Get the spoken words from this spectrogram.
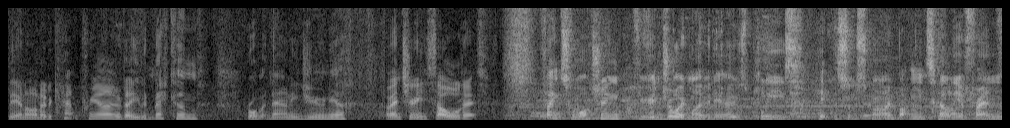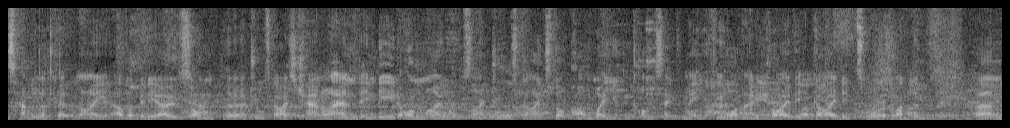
Leonardo DiCaprio, David Beckham, Robert Downey Jr. Eventually he sold it. Thanks for watching. If you've enjoyed my videos, please hit the subscribe button, tell your friends, have a look at my other videos on the Joolz Guides channel and indeed on my website, joolzguides.com, where you can contact me if you want a private guided tour of London. Um,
